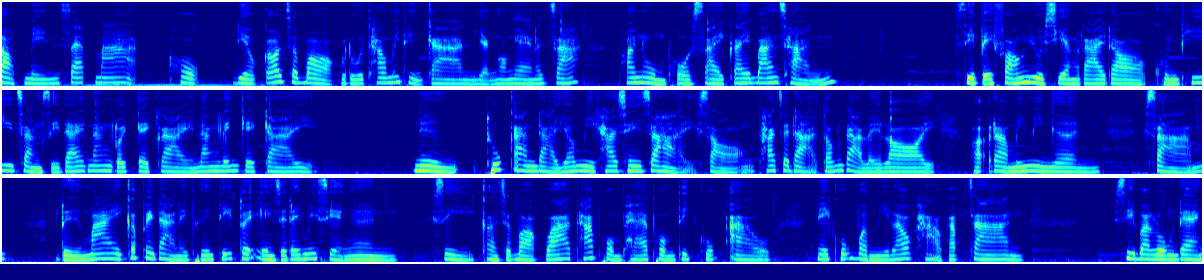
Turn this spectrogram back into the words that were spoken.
ตอบเม้นแซบมาก 6. เดี๋ยวก็จะบอกรู้เท่าไม่ถึงการอย่างงองแงนะจ๊ะพ่อหนุ่มโพไซใกล้บ้านฉัน สิไปฟ้องอยู่เชียงรายดอก คุณพี่จังสิได้นั่งรถไกลๆ นั่งเล่นไกลๆหนึ่งทุกการด่าย่อมมีค่าใช้จ่าย 2. ถ้าจะด่าต้องด่าลอยๆ เพราะเราไม่มีเงิน 3. หรือไม่ก็ไปด่าในพื้นที่ตัวเองจะได้ไม่เสียเงิน 4. ก่อนจะบอกว่าถ้าผมแพ้ผมติดคุกเอา ในคุกบ่มีเหล้าขาวครับจานสีบาลงแดง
